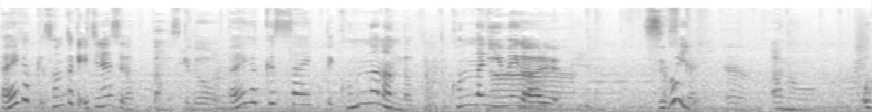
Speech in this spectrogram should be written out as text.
大学その時1年生だったんですけど、大学祭ってこんななんだってこんなに夢がある。すごい、あの大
